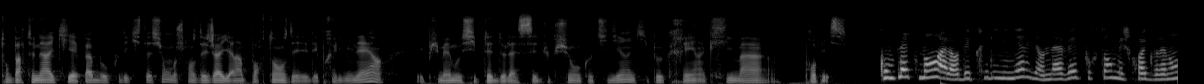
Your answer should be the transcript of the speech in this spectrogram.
ton partenaire avec qui il n'y a pas beaucoup d'excitation, moi je pense déjà il y a l'importance des, des préliminaires et puis même aussi peut-être de la séduction au quotidien qui peut créer un climat propice. Complètement. Alors, des préliminaires, il y en avait pourtant, mais je crois que vraiment,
